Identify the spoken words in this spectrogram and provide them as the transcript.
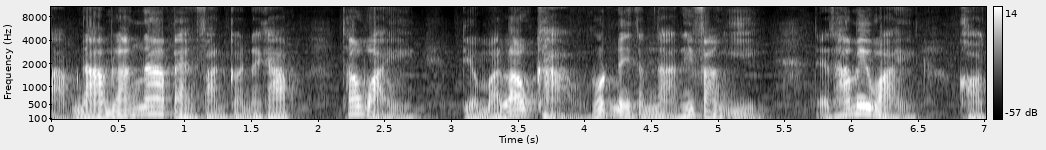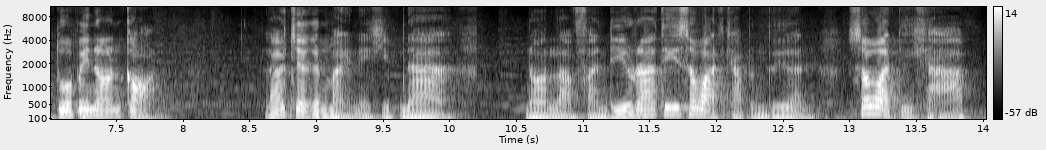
อาบน้ำล้างหน้าแปรงฟันก่อนนะครับ ถ้าไหวเดี๋ยวมาเล่าข่าวรถในตำนานให้ฟังอีก แต่ถ้าไม่ไหวขอตัวไปนอนก่อน แล้วเจอกันใหม่ในคลิปหน้า นอนหลับฝันดีราตรีสวัสดิ์ครับเพื่อนๆ สวัสดีครับ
